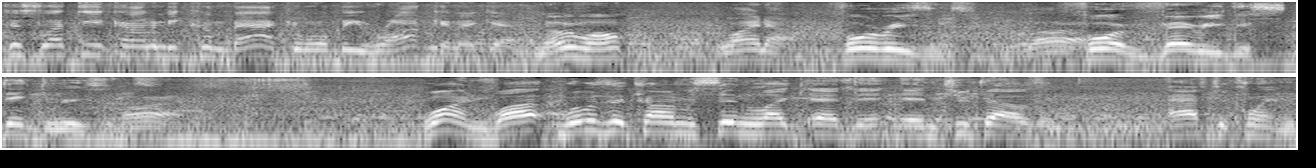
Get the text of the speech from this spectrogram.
Just let the economy come back and we'll be rocking again. No, we won't. Why not? Four reasons. All right. Four very distinct reasons. All right. One, why, what was the economy sitting like at the, in 2000 after Clinton?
